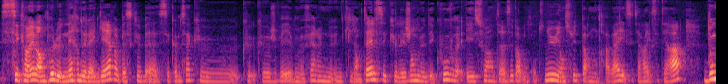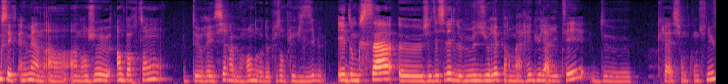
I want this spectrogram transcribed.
c'est quand même un peu le nerf de la guerre parce que bah, c'est comme ça que, je vais me faire une, clientèle, c'est que les gens me découvrent et soient intéressés par mon contenu et ensuite par mon travail, etc. etc. Donc c'est quand même un, un, enjeu important de réussir à me rendre de plus en plus visible. Et donc ça, euh, j'ai décidé de le mesurer par ma régularité de création de contenu.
